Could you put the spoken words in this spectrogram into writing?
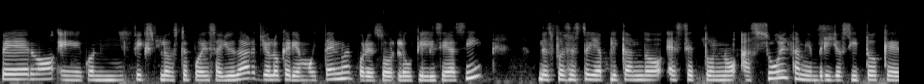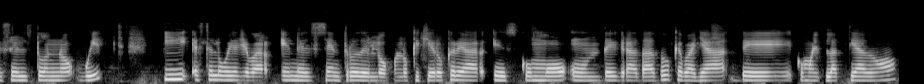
pero eh, con un Fix Plus te puedes ayudar. Yo lo quería muy tenue, por eso lo utilicé así. Después estoy aplicando este tono azul, también brillosito, que es el tono Wit. Y este lo voy a llevar en el centro del ojo. Lo que quiero crear es como un degradado que vaya de como el plateado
